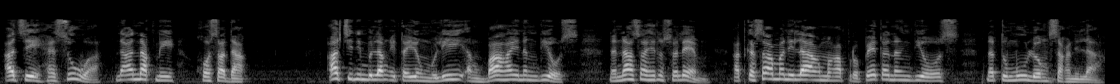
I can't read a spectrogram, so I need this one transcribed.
at si Hesua na anak ni Hosadak. At sinimulang itayong muli ang bahay ng Diyos na nasa Jerusalem at kasama nila ang mga propeta ng Diyos na tumulong sa kanila.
